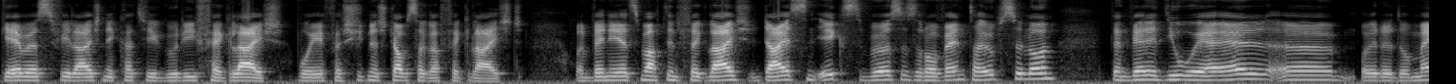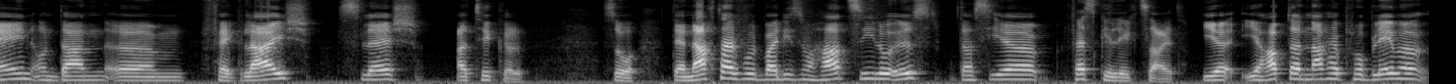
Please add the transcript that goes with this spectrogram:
gäbe es vielleicht eine Kategorie Vergleich, wo ihr verschiedene Staubsauger vergleicht. Und wenn ihr jetzt macht den Vergleich Dyson X versus Roventa Y, dann wäre die URL äh, eure Domain und dann ähm, Vergleich slash Artikel. So, der Nachteil bei diesem Hard-Silo ist, dass ihr festgelegt seid. Ihr, ihr habt dann nachher Probleme,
